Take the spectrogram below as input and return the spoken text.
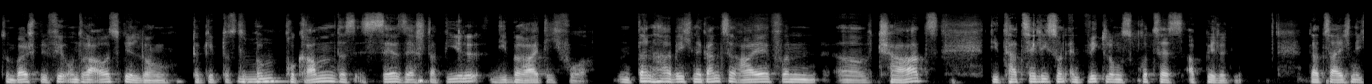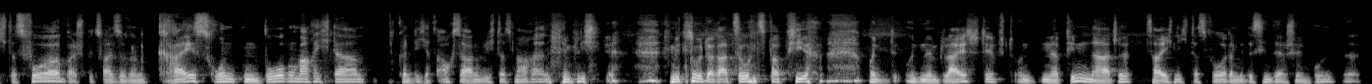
zum Beispiel für unsere Ausbildung. Da gibt es mhm. ein Programm, das ist sehr, sehr stabil, die bereite ich vor. Und dann habe ich eine ganze Reihe von äh, Charts, die tatsächlich so einen Entwicklungsprozess abbilden. Da zeichne ich das vor, beispielsweise so einen kreisrunden Bogen mache ich da. Könnte ich jetzt auch sagen, wie ich das mache, nämlich mit Moderationspapier und, und einem Bleistift und einer Pinnennadel zeichne ich das vor, damit es hinterher schön rund wird.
